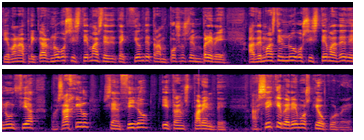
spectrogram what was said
que van a aplicar nuevos sistemas de detección de tramposos en breve, además de un nuevo sistema de denuncia más ágil, sencillo y transparente. Así que veremos qué ocurre.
